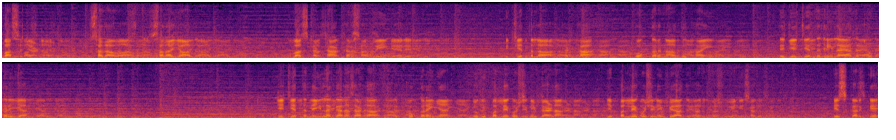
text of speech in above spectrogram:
ਬਸ ਜਾਣਾ ਹੈ। ਸਦਾ ਵਾਸਤੇ ਸਦਾ ਯਾਦ ਰਹੇਗਾ ਬਸ ਠੱਠਾ ਅੱਖਰ ਸਾਨੂੰ ਹੀ ਕਹਿ ਰਿਹਾ ਹੈ ਕਿ ਚਿੱਤ ਲਾ, ਠੱਠਾ, ਠੋਕਰ ਨਾ ਤੂੰ ਖਾਈ। ਤੇ ਜੇ ਚਿੱਤ ਨਹੀਂ ਲਾਇਆ, ਤਾਂ ਠੋਕਰ ਹੀ ਆ। ਜੇ ਚਿੱਤ ਨਹੀਂ ਲੱਗਾ ਨਾ ਸਾਡਾ, ਫਿਰ ਠੋਕਰ ਹੀ ਕਿਉਂਕਿ ਪੱਲੇ ਕੁਝ ਨਹੀਂ ਪੈਣਾ। ਜੇ ਪੱਲੇ ਕੁਝ ਨਹੀਂ ਪਿਆ ਤੇ ਫਿਰ ਕੁਝ ਹੋ ਹੀ ਨਹੀਂ ਸਕਦਾ। ਇਸ ਕਰਕੇ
